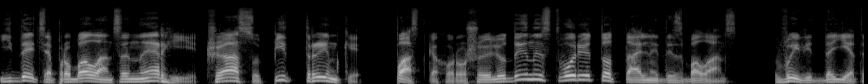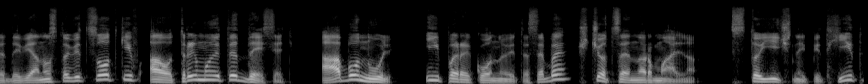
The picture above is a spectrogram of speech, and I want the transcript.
Йдеться про баланс енергії, часу, підтримки. Пастка хорошої людини створює тотальний дисбаланс. Ви віддаєте 90%, а отримуєте 10 або 0, і переконуєте себе, що це нормально. Стоїчний підхід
